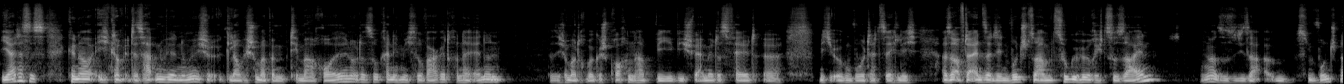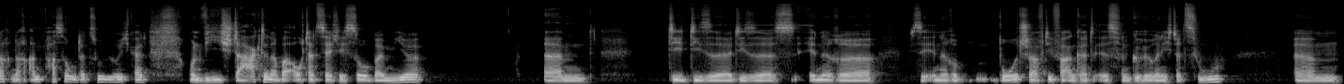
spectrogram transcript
Ja, das ist, genau, ich glaube, das hatten wir nämlich, glaube ich, schon mal beim Thema Rollen oder so, kann ich mich so vage dran erinnern. Mhm dass ich schon mal darüber gesprochen habe, wie, wie schwer mir das fällt, äh, mich irgendwo tatsächlich, also auf der einen Seite den Wunsch zu haben, zugehörig zu sein, also so dieser ähm, bisschen Wunsch nach, nach Anpassung der Zugehörigkeit und wie stark dann aber auch tatsächlich so bei mir ähm, die, diese, dieses innere, diese innere Botschaft, die verankert ist, von gehöre nicht dazu, ähm,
